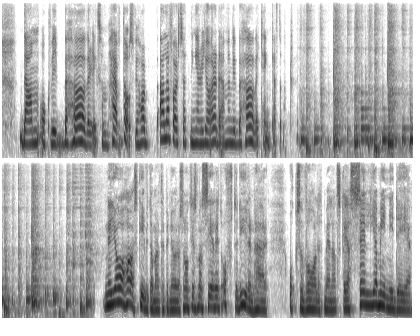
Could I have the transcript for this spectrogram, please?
damm och vi behöver liksom hävda oss. Vi har alla förutsättningar att göra det men vi behöver tänka stort. När jag har skrivit om entreprenörer så någonting som man ser rätt ofta det är den här också valet mellan ska jag sälja min idé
